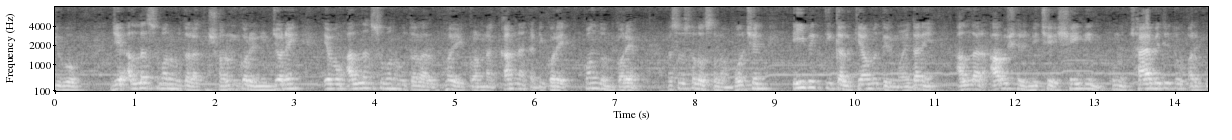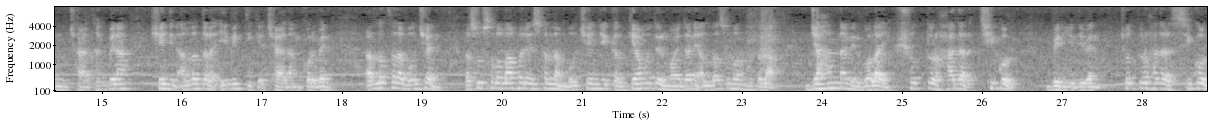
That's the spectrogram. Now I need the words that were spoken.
যুবক, যে আল্লাহ সুবহানাহু তাআলাকে স্মরণ করে নির্জনে এবং আল্লাহ সুবহানাহু তাআলার ভয়ে কন্যা কান্নাকাটি করে, কন্দন করে। রাসূল আলাইহি সাল্লাম বলছেন, এই ব্যক্তি কাল কিয়ামতের ময়দানে আল্লাহর আরশের নিচে সেই দিন কোনো ছায়া ব্যতীত আর কোনো ছায়া থাকবে না। সেই দিন আল্লাহ তালা এই ব্যক্তিকে ছায়া দান করবেন। আল্লাহ তাআলা বলছেন, রাসূল আলাইহি সাল্লাম বলছেন যে, কাল কিয়ামতের ময়দানে আল্লাহ সুবহানাহু তাআলা জাহান্নামের গলায় সত্তর হাজার ছিকল বেরিয়ে দিবেন। সত্তর হাজার শিকল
